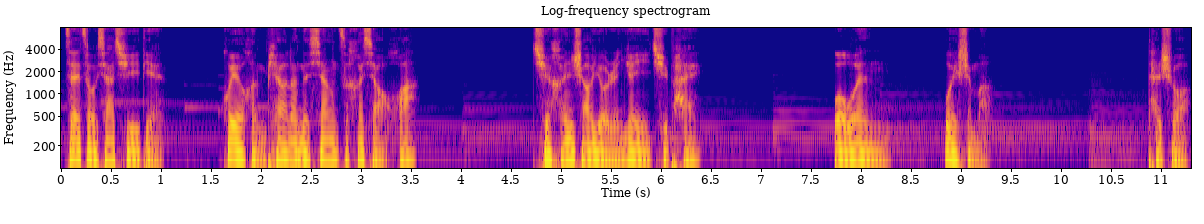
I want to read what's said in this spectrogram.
再走下去一点，会有很漂亮的巷子和小花。”却很少有人愿意去拍。我问：“为什么？”他说：“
